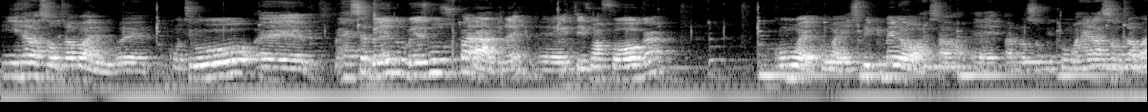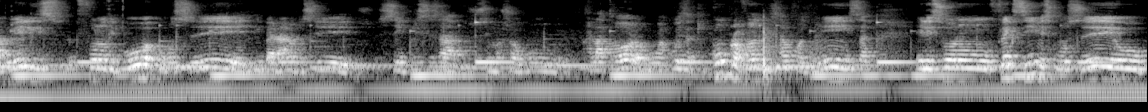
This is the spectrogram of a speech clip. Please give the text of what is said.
E em relação ao trabalho, é, continuou é, recebendo mesmo os parados, né? É, teve uma folga. Como é? Como é? Explique melhor essa, é, para o nosso ouvinte como a relação ao trabalho. Eles foram de boa com você, liberaram você sem precisar se mostrar algum relatório, alguma coisa que comprovando que estava com a doença eles foram flexíveis com você ou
